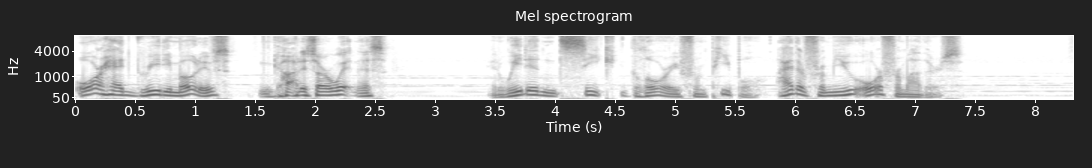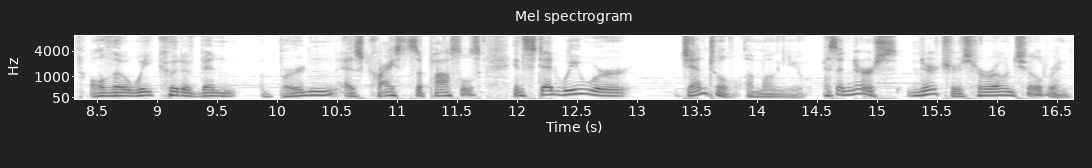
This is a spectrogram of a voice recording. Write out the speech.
or had greedy motives. God is our witness. And we didn't seek glory from people, either from you or from others. Although we could have been a burden as Christ's apostles. Instead, we were gentle among you, as a nurse nurtures her own children.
